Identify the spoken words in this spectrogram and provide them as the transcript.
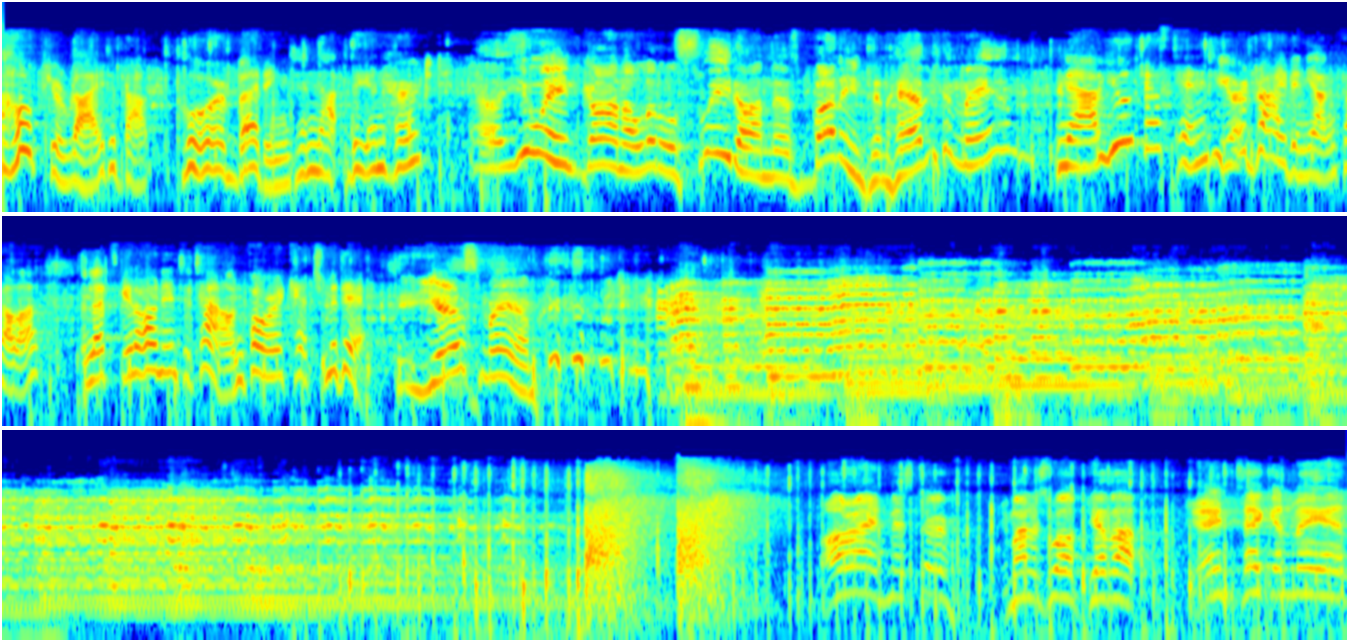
hope you're right about poor Buddington not being hurt. Uh, you ain't gone a little sweet on this Buddington, have you, ma'am? Now, you just tend to your driving, young fella, and let's get on into town before I catch my death. Yes, ma'am. All right, mister. You might as well give up. You ain't taking me in.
